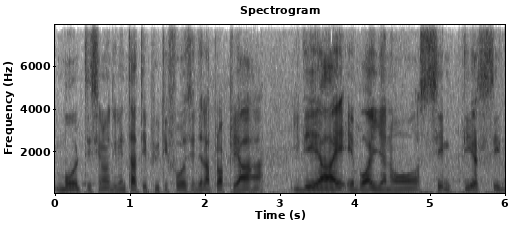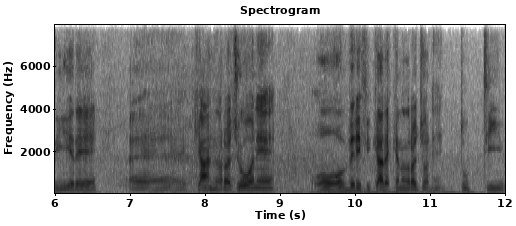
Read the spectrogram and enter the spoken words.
molti siano diventati più tifosi della propria idea e, e vogliano sentirsi dire eh, che hanno ragione o verificare che hanno ragione. Tutti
